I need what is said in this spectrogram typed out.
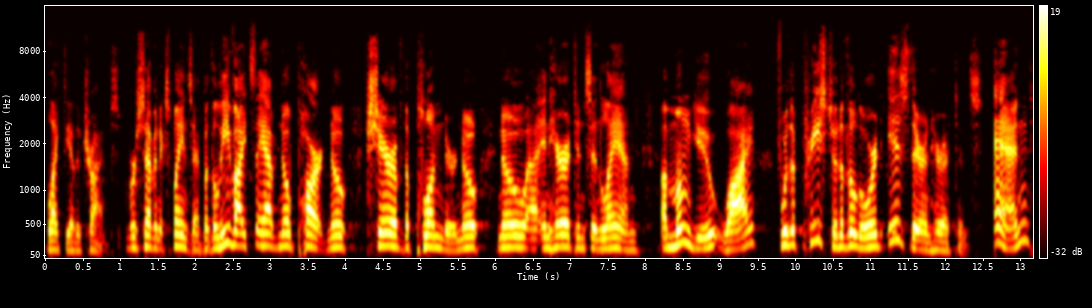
like the other tribes. Verse 7 explains that. But the Levites, they have no part, no share of the plunder, no, no uh, inheritance in land among you. Why? For the priesthood of the Lord is their inheritance. And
